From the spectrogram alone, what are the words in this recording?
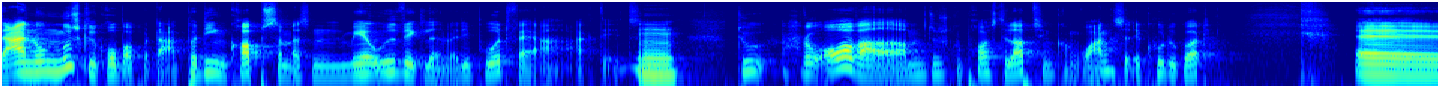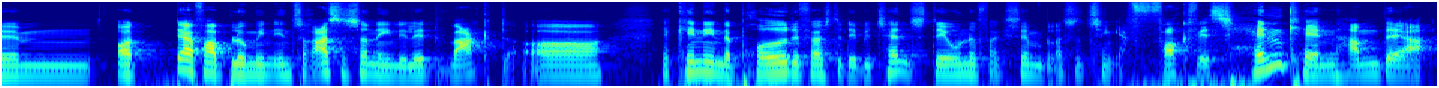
der er nogle muskelgrupper på, der, på din krop, som er sådan mere udviklet, end hvad de burde være. -agtigt. Mm. Du, har du overvejet, om du skulle prøve at stille op til en konkurrence? Det kunne du godt. Øhm, og derfra blev min interesse sådan egentlig lidt vagt, og jeg kendte en, der prøvede det første debutantstævne for eksempel, og så tænkte jeg, fuck, hvis han kan ham der,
